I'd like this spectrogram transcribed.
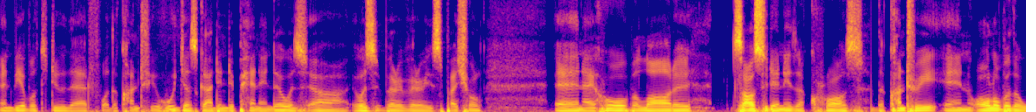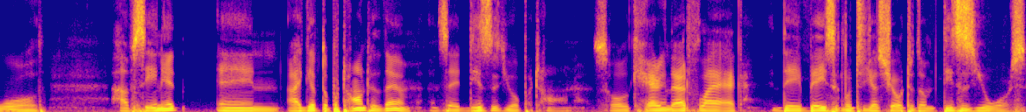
and be able to do that for the country who just got independent. It was uh, it was very very special, and I hope a lot of South Sudanese across the country and all over the world have seen it. And I give the baton to them and say, "This is your baton." So carrying that flag, they basically to just show to them, "This is yours."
